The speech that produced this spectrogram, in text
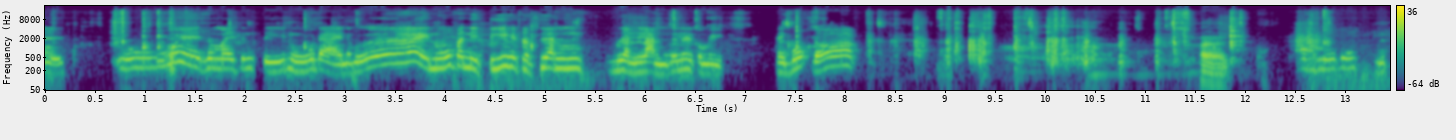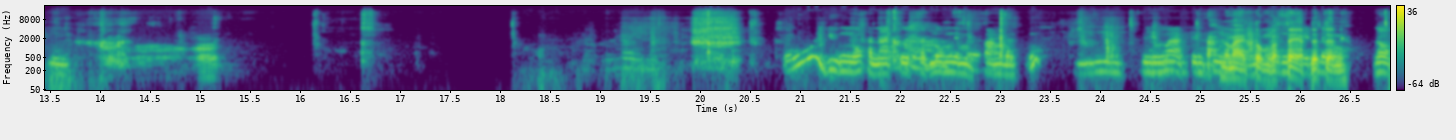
ยโอ้ยทำไมถึงตีหนูได้นะเว้ยหนูประนิตตีให้สะเทือนเบือนลั่นไปเลยก็ไม่ ให้บกดอกเอออ่าเดี๋ยวเดี๋ยวโอ้ยยุงเนาะขนาดเปิดพัดลมยังไม่ฟังเลยอุ๊ยยุงมากจริงๆน้ำไม้ต้มก็แซ่บเด้อเจ้านี่น้อง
